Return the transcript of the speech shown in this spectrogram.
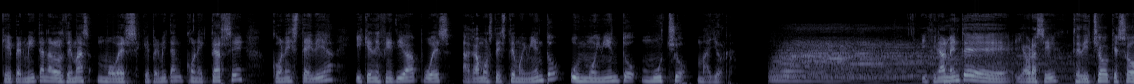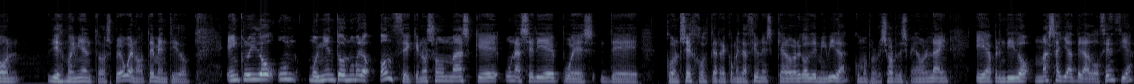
que permitan a los demás moverse, que permitan conectarse con esta idea y que en definitiva pues hagamos de este movimiento un movimiento mucho mayor. Y finalmente, y ahora sí, te he dicho que son 10 movimientos, pero bueno, te he mentido. He incluido un movimiento número 11, que no son más que una serie, pues, de consejos, de recomendaciones que a lo largo de mi vida, como profesor de español online, he aprendido más allá de la docencia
